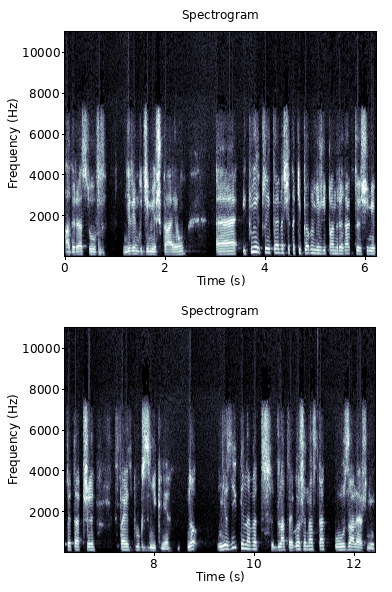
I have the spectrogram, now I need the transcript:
adresów, nie wiem gdzie mieszkają. E, I tu, tutaj pojawia się taki problem, jeżeli pan redaktor się mnie pyta, czy Facebook zniknie. No, nie zniknie nawet dlatego, że nas tak uzależnił.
